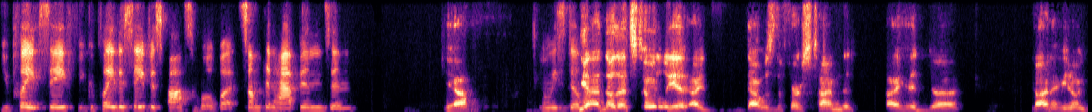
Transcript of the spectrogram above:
you play it safe. You can play it as safe as possible, but something happens and yeah, and we still yeah. No, that's totally it. I that was the first time that I had uh, gotten it. You know,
